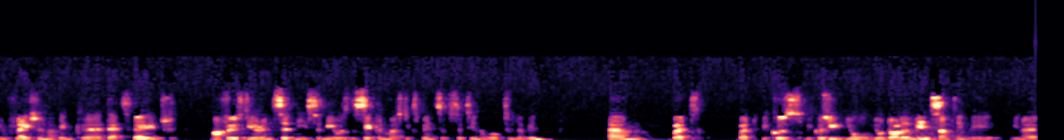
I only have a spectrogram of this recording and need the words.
inflation. I think uh, at that stage, my first year in Sydney, Sydney was the second most expensive city in the world to live in. Um, but but because because you, your your dollar meant something there, you know,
